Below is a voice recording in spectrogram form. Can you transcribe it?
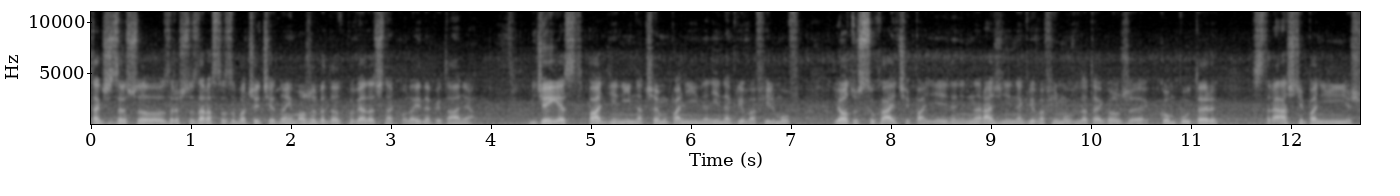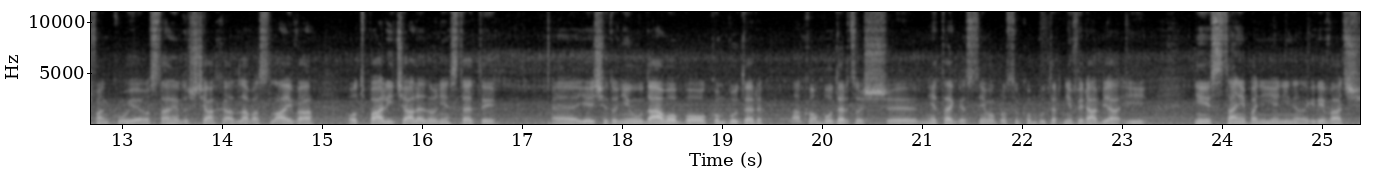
Także zresztą, zresztą zaraz to zobaczycie. No i może będę odpowiadać na kolejne pytania. Gdzie jest pani Janina? Czemu pani Janina nie nagrywa filmów? I otóż słuchajcie, pani Janina na razie nie nagrywa filmów dlatego, że komputer strasznie pani Janinie szwankuje. Ostatnio też chciała dla was live'a odpalić, ale no niestety e, jej się to nie udało, bo komputer, no komputer coś e, nie teges, nie po prostu komputer nie wyrabia i nie jest w stanie pani Janina nagrywać,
